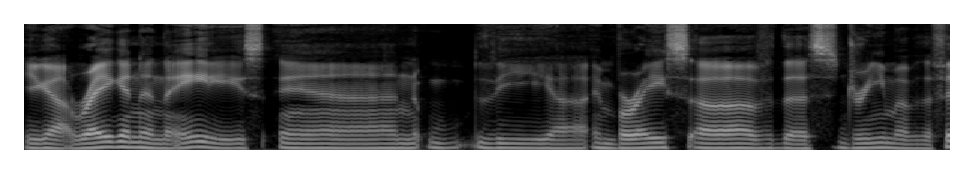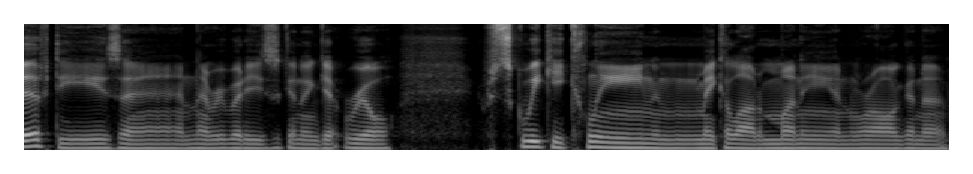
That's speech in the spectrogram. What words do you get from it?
you got Reagan in the 80s and the uh, embrace of this dream of the 50s, and everybody's gonna get real squeaky clean and make a lot of money, and we're all gonna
